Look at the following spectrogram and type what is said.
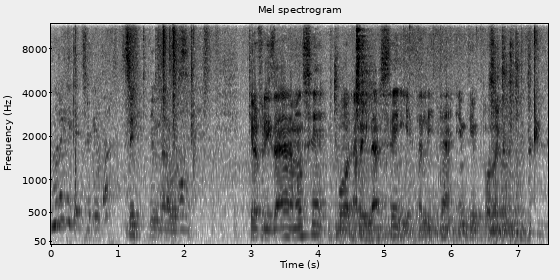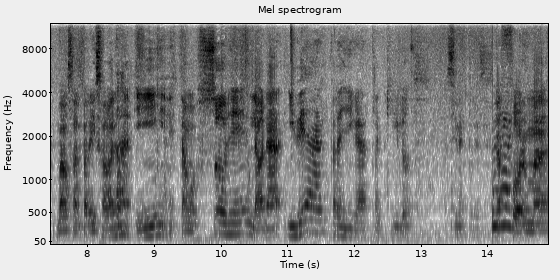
¿No le quité chaqueta? Sí, en la bolsa. Quiero felicitar a la Monse por arreglarse y estar lista en tiempo récord. Vamos al paraíso ahora y estamos sobre la hora ideal para llegar tranquilos, sin estrés. La forma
